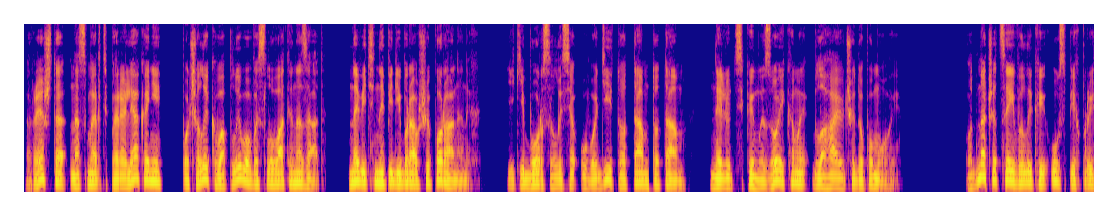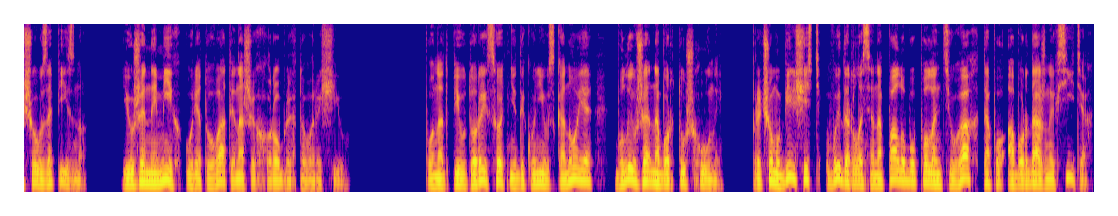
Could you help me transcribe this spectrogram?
Решта, на смерть перелякані, почали квапливо веслувати назад, навіть не підібравши поранених, які борсалися у воді то там, то там, нелюдськими зойками, благаючи допомоги. Одначе цей великий успіх прийшов запізно і уже не міг урятувати наших хоробрих товаришів. Понад півтори сотні дикунів з каноє були вже на борту шхуни, причому більшість видерлася на палубу по ланцюгах та по абордажних сітях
